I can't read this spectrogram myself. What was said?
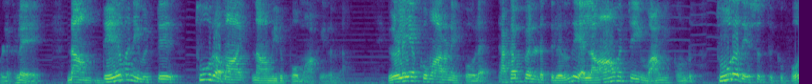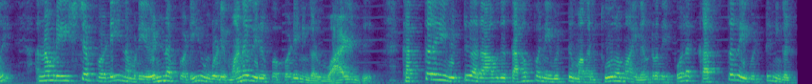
பிள்ளைகளே நாம் தேவனை விட்டு தூரமாய் நாம் இருப்போமாக இருந்தால் இளைய குமாரனை போல தகப்பனிடத்திலிருந்து எல்லாவற்றையும் வாங்கிக் கொண்டு தூர தேசத்துக்கு போய் நம்முடைய இஷ்டப்படி நம்முடைய எண்ணப்படி உங்களுடைய மன விருப்பப்படி நீங்கள் வாழ்ந்து கத்தரை விட்டு அதாவது தகப்பனை விட்டு மகன் தூரமாய் நின்றதைப் போல கத்தரை விட்டு நீங்கள்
